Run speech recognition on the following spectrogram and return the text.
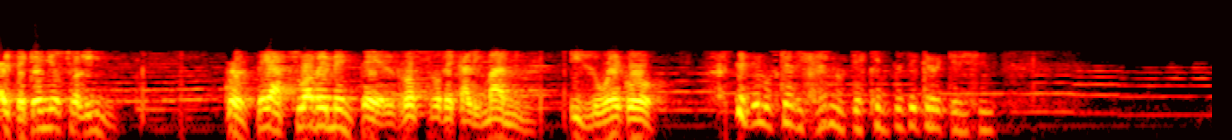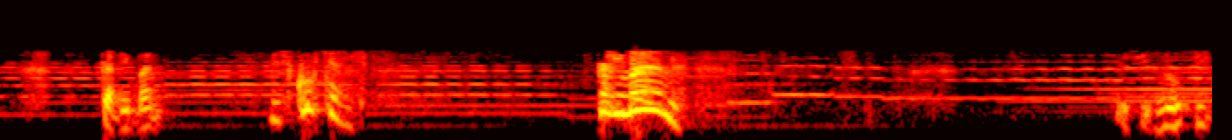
El pequeño Solín golpea suavemente el rostro de Calimán y luego... Tenemos que alejarnos de aquí antes de que regresen. Calimán, ¿me escuchas? Calimán. Es inútil.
